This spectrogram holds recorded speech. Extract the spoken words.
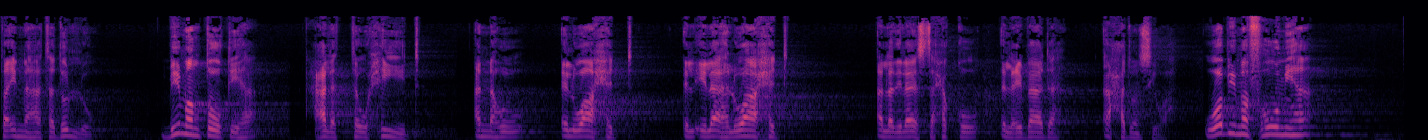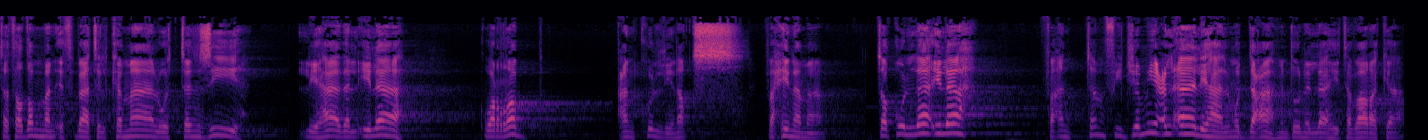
فإنها تدل بمنطوقها على التوحيد أنه الواحد الإله الواحد الذي لا يستحق العبادة أحد سواه. وبمفهومها تتضمن إثبات الكمال والتنزيه لهذا الإله والرب عن كل نقص. فحينما تقول لا إله فأنت تنفي جميع الآلهة المدعاة من دون الله تبارك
